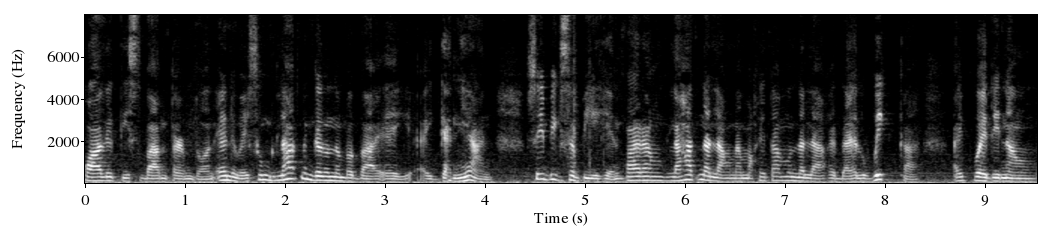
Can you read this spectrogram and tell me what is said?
qualities ba ang term doon. Anyway, so lahat ng ganun ng babae ay, ay ganyan. So ibig sabihin, parang lahat na lang na makita mo na lalaki dahil weak ka, ay pwede nang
